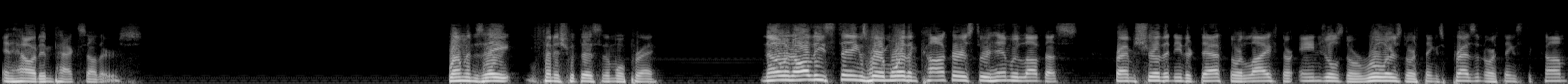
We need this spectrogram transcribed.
and how it impacts others. Romans 8, we'll finish with this and then we'll pray. No, in all these things we are more than conquerors through him who loved us. For I am sure that neither death, nor life, nor angels, nor rulers, nor things present, nor things to come,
